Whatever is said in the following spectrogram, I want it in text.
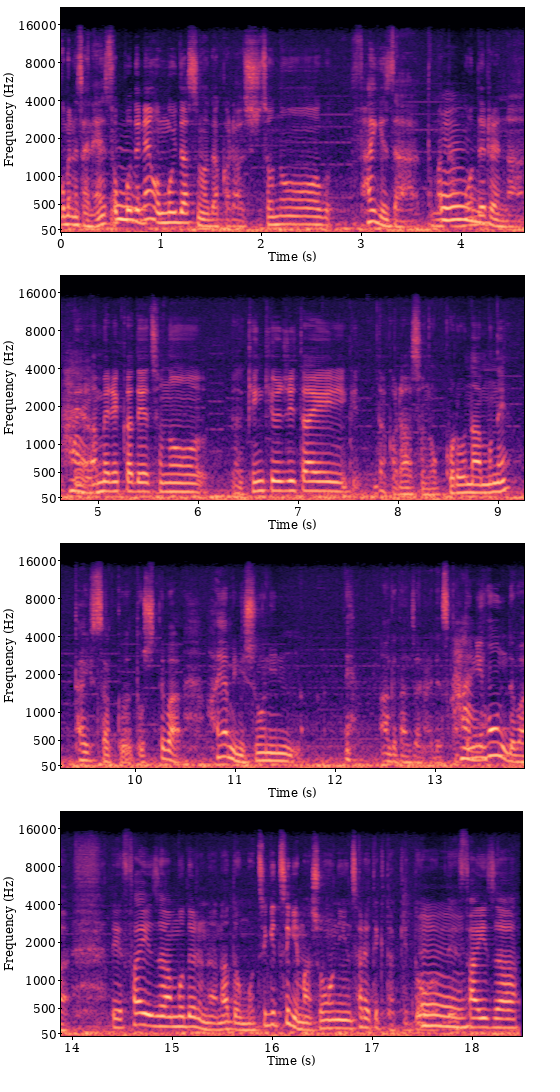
ごめんなさいね。そこでね、うん、思い出すのだからそのファイザーとまたモデルナ、うん。はい、アメリカでその緊急事態だからそのコロナもね対策としては早めに承認ね、挙げたんじゃないですか、はい、日本ではでファイザーモデルナなども次々まあ承認されてきたけど、うん、でファイザー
